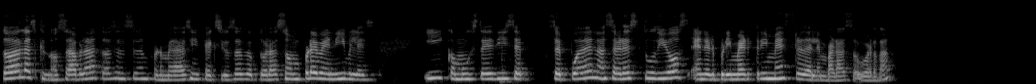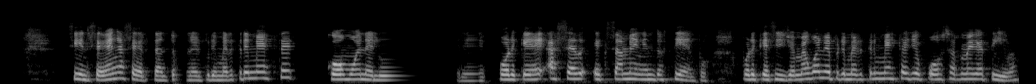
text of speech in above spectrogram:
todas las que nos habla, todas esas enfermedades infecciosas, doctora, son prevenibles. Y como usted dice, se pueden hacer estudios en el primer trimestre del embarazo, ¿verdad? Sí, se deben hacer tanto en el primer trimestre como en el ¿Por qué hacer examen en dos tiempos? Porque si yo me hago en el primer trimestre, yo puedo ser negativa,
